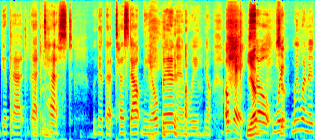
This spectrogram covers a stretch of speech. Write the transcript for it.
get that that test. We get that test out in the open, and we know. Okay, Yep. so, we So- we want to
